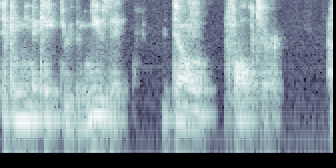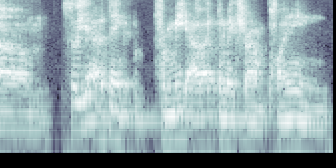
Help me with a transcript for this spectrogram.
to communicate through the music don't falter? Um, so yeah, I think for me, I like to make sure I'm playing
